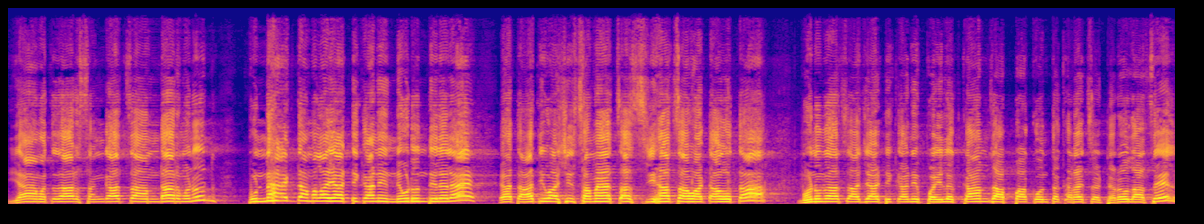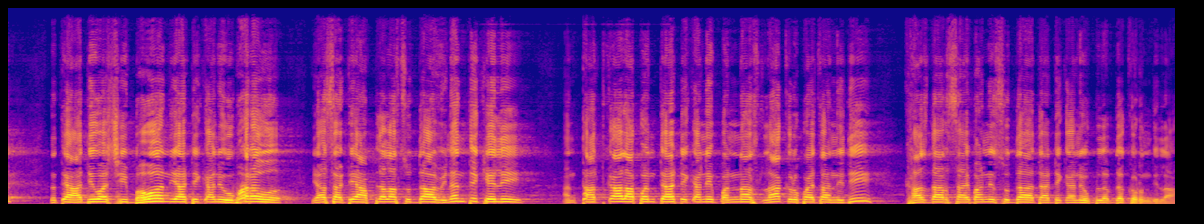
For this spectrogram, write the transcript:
या मतदारसंघाचा आमदार म्हणून पुन्हा एकदा मला या ठिकाणी निवडून दिलेलं आहे. यात आदिवासी समाजाचा सिंहाचा वाटा होता. म्हणूनच आज या ठिकाणी पहिलं काम जाप्पा कोणतं करायचं ठरवलं असेल तर ते आदिवासी भवन या ठिकाणी उभारावं यासाठी आपल्याला सुद्धा विनंती केली. आणि तात्काळ आपण त्या ठिकाणी पन्नास लाख रुपयाचा निधी खासदार साहेबांनी सुद्धा त्या ठिकाणी उपलब्ध करून दिला.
